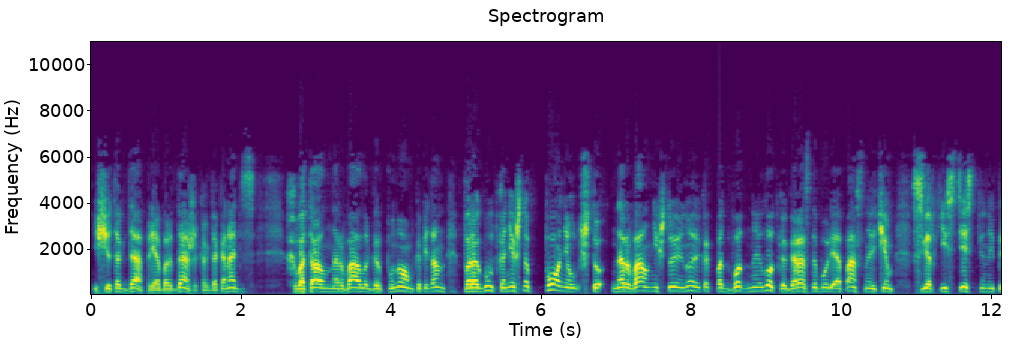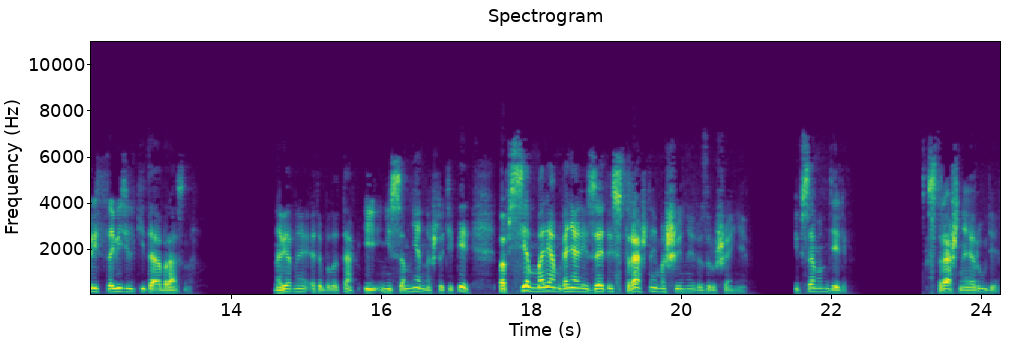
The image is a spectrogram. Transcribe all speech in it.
Еще тогда, при абордаже, когда канадец хватал Нарвала гарпуном, капитан Фарагут, конечно, понял, что Нарвал — не что иное, как подводная лодка, гораздо более опасная, чем сверхъестественный представитель китообразных. Наверное, это было так, и несомненно, что теперь по всем морям гонялись за этой страшной машиной разрушения. И в самом деле, страшное орудие,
